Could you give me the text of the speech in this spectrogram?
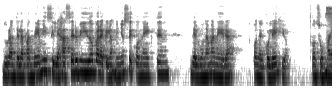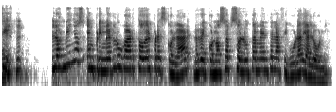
durante la pandemia y si les ha servido para que los niños se conecten de alguna manera con el colegio, con sus maestros? Sí, los niños, en primer lugar, todo el preescolar reconoce absolutamente la figura de Aloni.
